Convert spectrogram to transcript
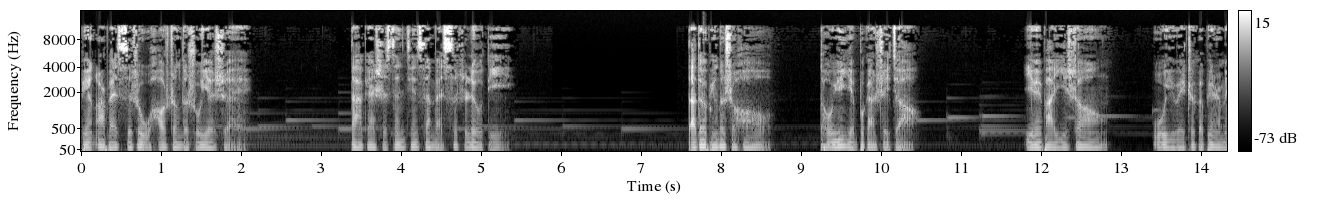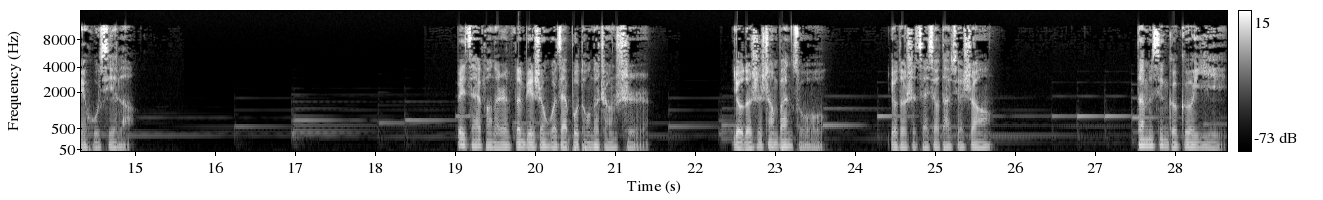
瓶二百四十五毫升的输液水，大概是三千三百四十六滴。打吊瓶的时候，头晕也不敢睡觉，因为怕医生误以为这个病人没呼吸了。被采访的人分别生活在不同的城市，有的是上班族，有的是在校大学生，他们性格各异。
